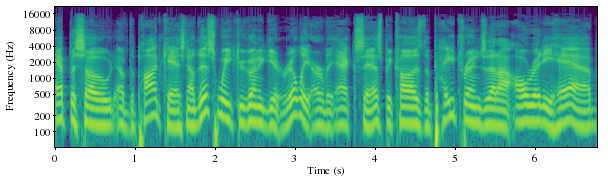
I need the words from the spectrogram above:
episode of the podcast. Now, this week you're going to get really early access because the patrons that I already have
